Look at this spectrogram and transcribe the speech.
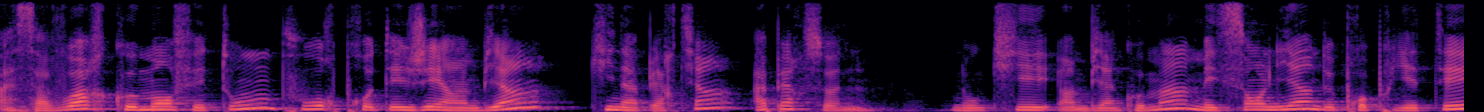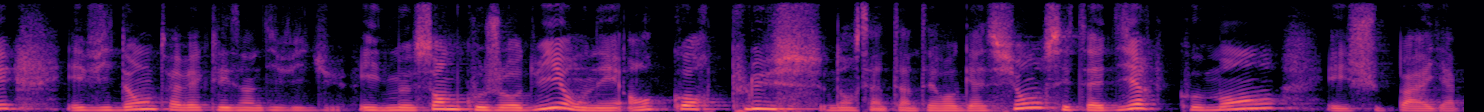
à savoir comment fait-on pour protéger un bien qui n'appartient à personne donc qui est un bien commun, mais sans lien de propriété évidente avec les individus. Et il me semble qu'aujourd'hui, on est encore plus dans cette interrogation, c'est-à-dire comment, et je suis pas, il y a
